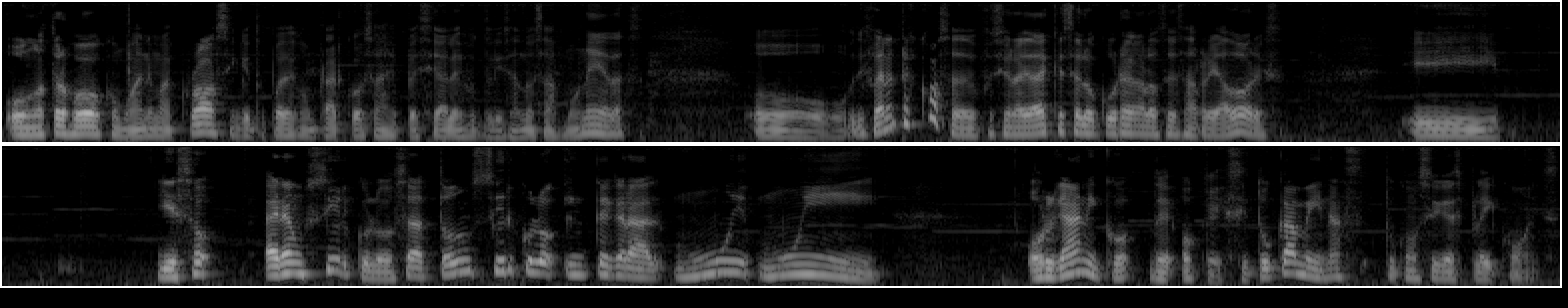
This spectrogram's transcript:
o en otros juegos como Animal Crossing, que tú puedes comprar cosas especiales utilizando esas monedas, o diferentes cosas, funcionalidades que se le ocurren a los desarrolladores. Y, y eso era un círculo, o sea, todo un círculo integral muy, muy orgánico de, ok, si tú caminas, tú consigues play coins.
